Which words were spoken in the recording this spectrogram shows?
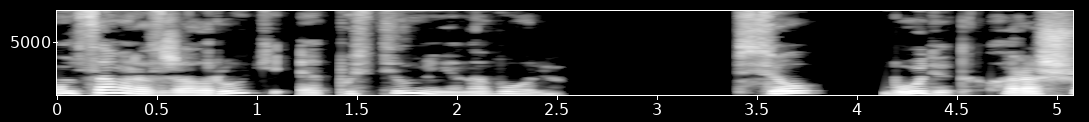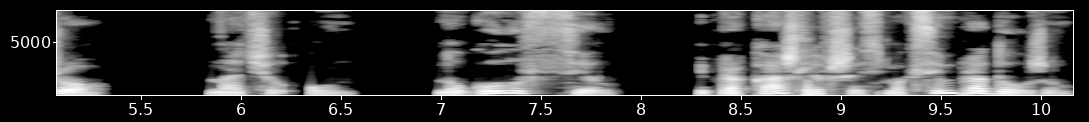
Он сам разжал руки и отпустил меня на волю. «Все будет хорошо», — начал он, но голос сел, и, прокашлявшись, Максим продолжил.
